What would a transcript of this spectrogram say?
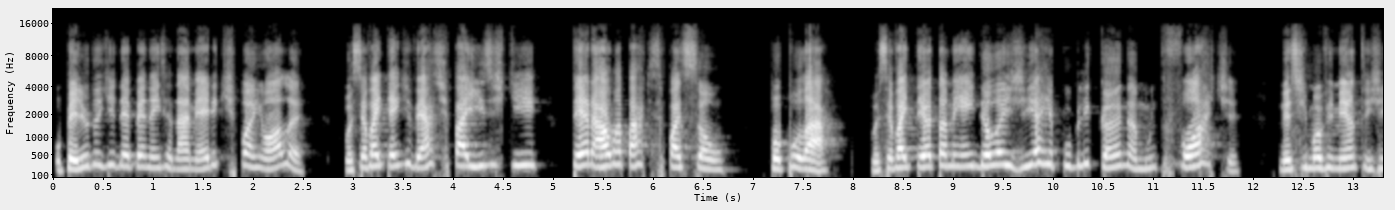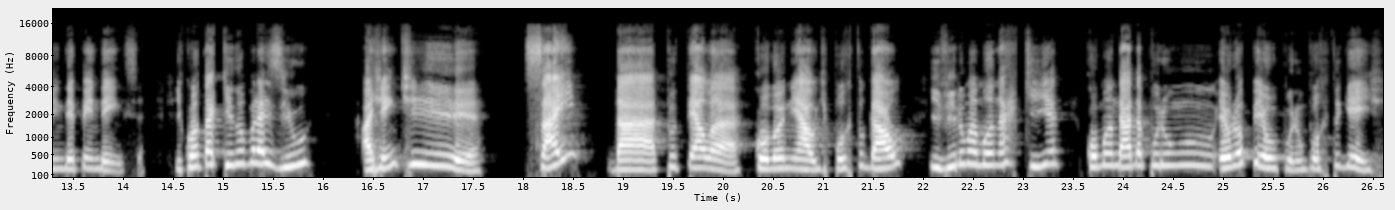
o período de independência da América Espanhola, você vai ter diversos países que terá uma participação popular você vai ter também a ideologia republicana muito forte nesses movimentos de independência. Enquanto aqui no Brasil, a gente sai da tutela colonial de Portugal e vira uma monarquia comandada por um europeu, por um português.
